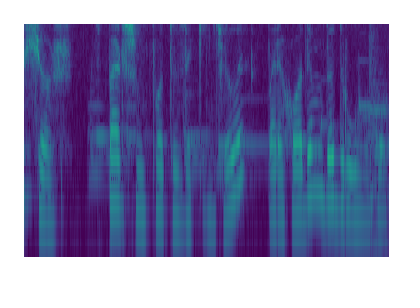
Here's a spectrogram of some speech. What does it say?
Ну що ж, з першим фото закінчили, переходимо до другого.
